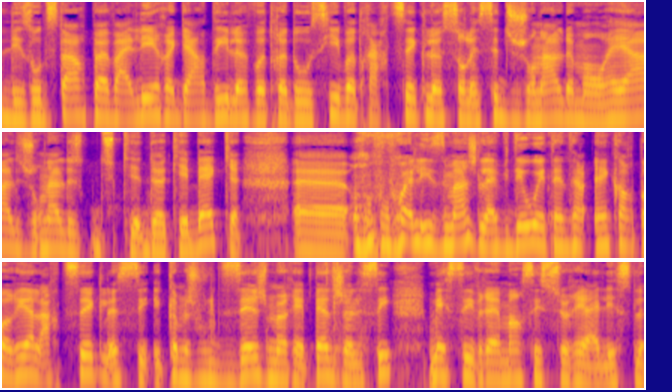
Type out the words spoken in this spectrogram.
les auditeurs peuvent aller regarder votre dossier, votre article sur le site du Journal de Montréal, du Journal de, de Québec. Euh, on voit les images, la vidéo est incorporée à l'article. C'est comme je vous le disais, je me répète, je le sais, mais c'est vraiment c'est surréaliste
